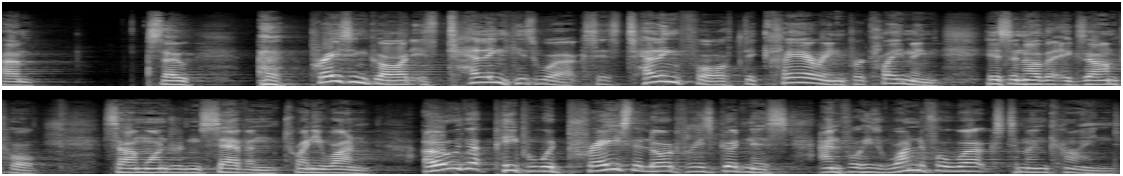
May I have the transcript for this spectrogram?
Um, so uh, praising God is telling his works. It's telling forth, declaring, proclaiming. Here's another example. Psalm 107, 21. Oh, that people would praise the Lord for his goodness and for his wonderful works to mankind.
